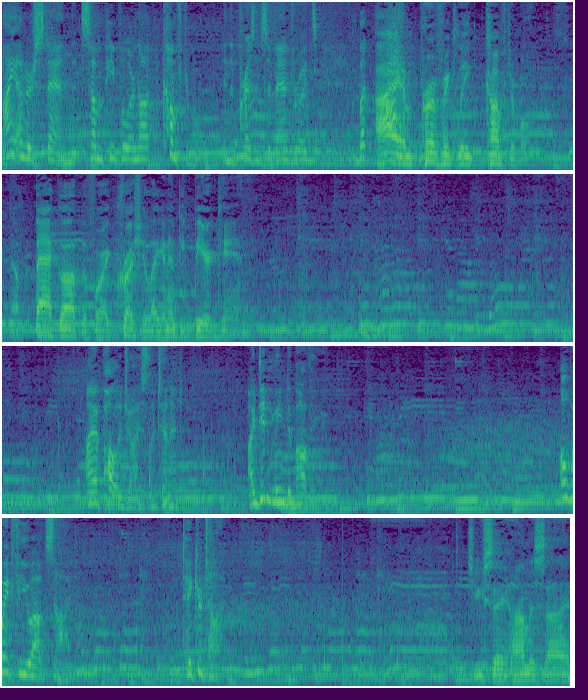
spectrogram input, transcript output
I understand that some people are not comfortable in the presence of androids, but I am perfectly comfortable. Now back off before I crush you like an empty beer can. I apologize, Lieutenant. I didn't mean to bother you. I'll wait for you outside. Take your time. Did you say homicide?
